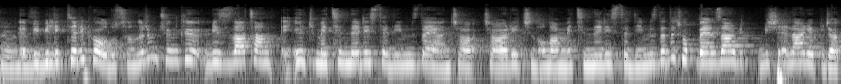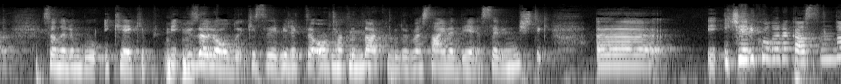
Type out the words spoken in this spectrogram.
Evet. e, bir birliktelik oldu sanırım. Çünkü biz zaten ilk metinleri istediğimizde yani ça- çağrı için olan metinleri istediğimizde de çok benzer bir, bir şeyler yapacak sanırım bu iki ekip. Bir, güzel oldu. İkisi birlikte ortaklıklar kurulur vesaire diye sevinmiştik. Ee, içerik olarak aslında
